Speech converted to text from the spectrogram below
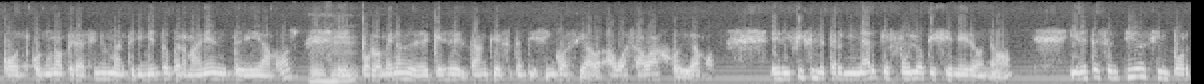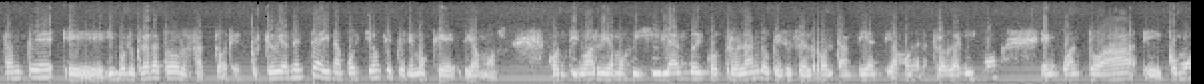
con, con una operación y un mantenimiento permanente, digamos, eh, por lo menos desde que es del tanque 75 hacia aguas abajo, digamos. Es difícil determinar qué fue lo que generó, ¿no? Y en este sentido es importante eh, involucrar a todos los actores, porque obviamente hay una cuestión que tenemos que, digamos, continuar, digamos, vigilando y controlando, que ese es el rol también, digamos, de nuestro organismo en cuanto a eh, cómo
